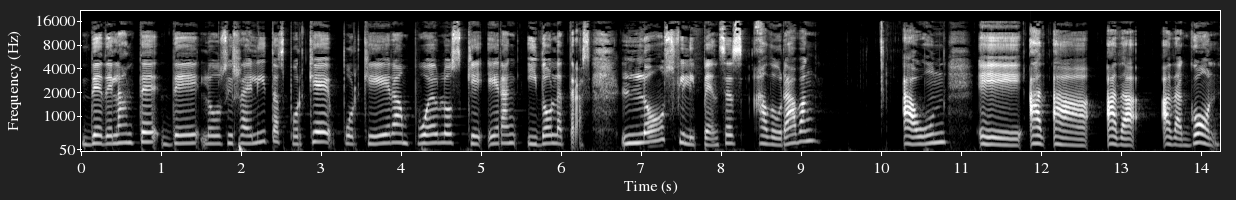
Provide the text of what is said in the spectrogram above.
de delante de los israelitas? ¿Por qué? Porque eran pueblos que eran idólatras. Los filipenses adoraban a un eh, a, a, a Dagón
